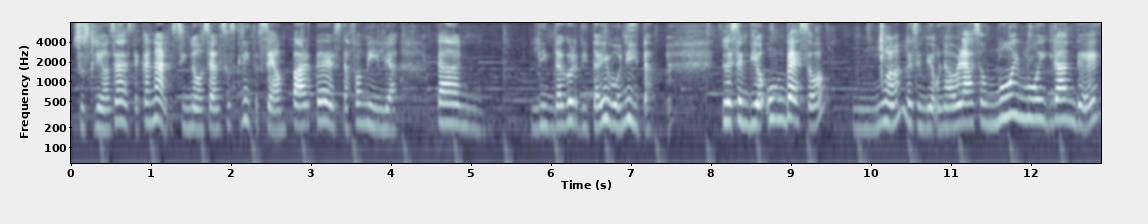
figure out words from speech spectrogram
suscríbanse a este canal. Si no se han suscrito, sean parte de esta familia tan linda, gordita y bonita. Les envío un beso, les envío un abrazo muy, muy grande.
